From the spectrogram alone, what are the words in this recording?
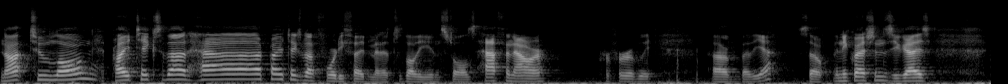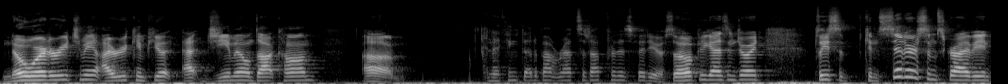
not too long. Probably takes about half, probably takes about 45 minutes with all the installs, half an hour, preferably. Um, but yeah, so any questions, you guys know where to reach me. iRecompute at gmail.com. Um, and I think that about wraps it up for this video. So I hope you guys enjoyed. Please consider subscribing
